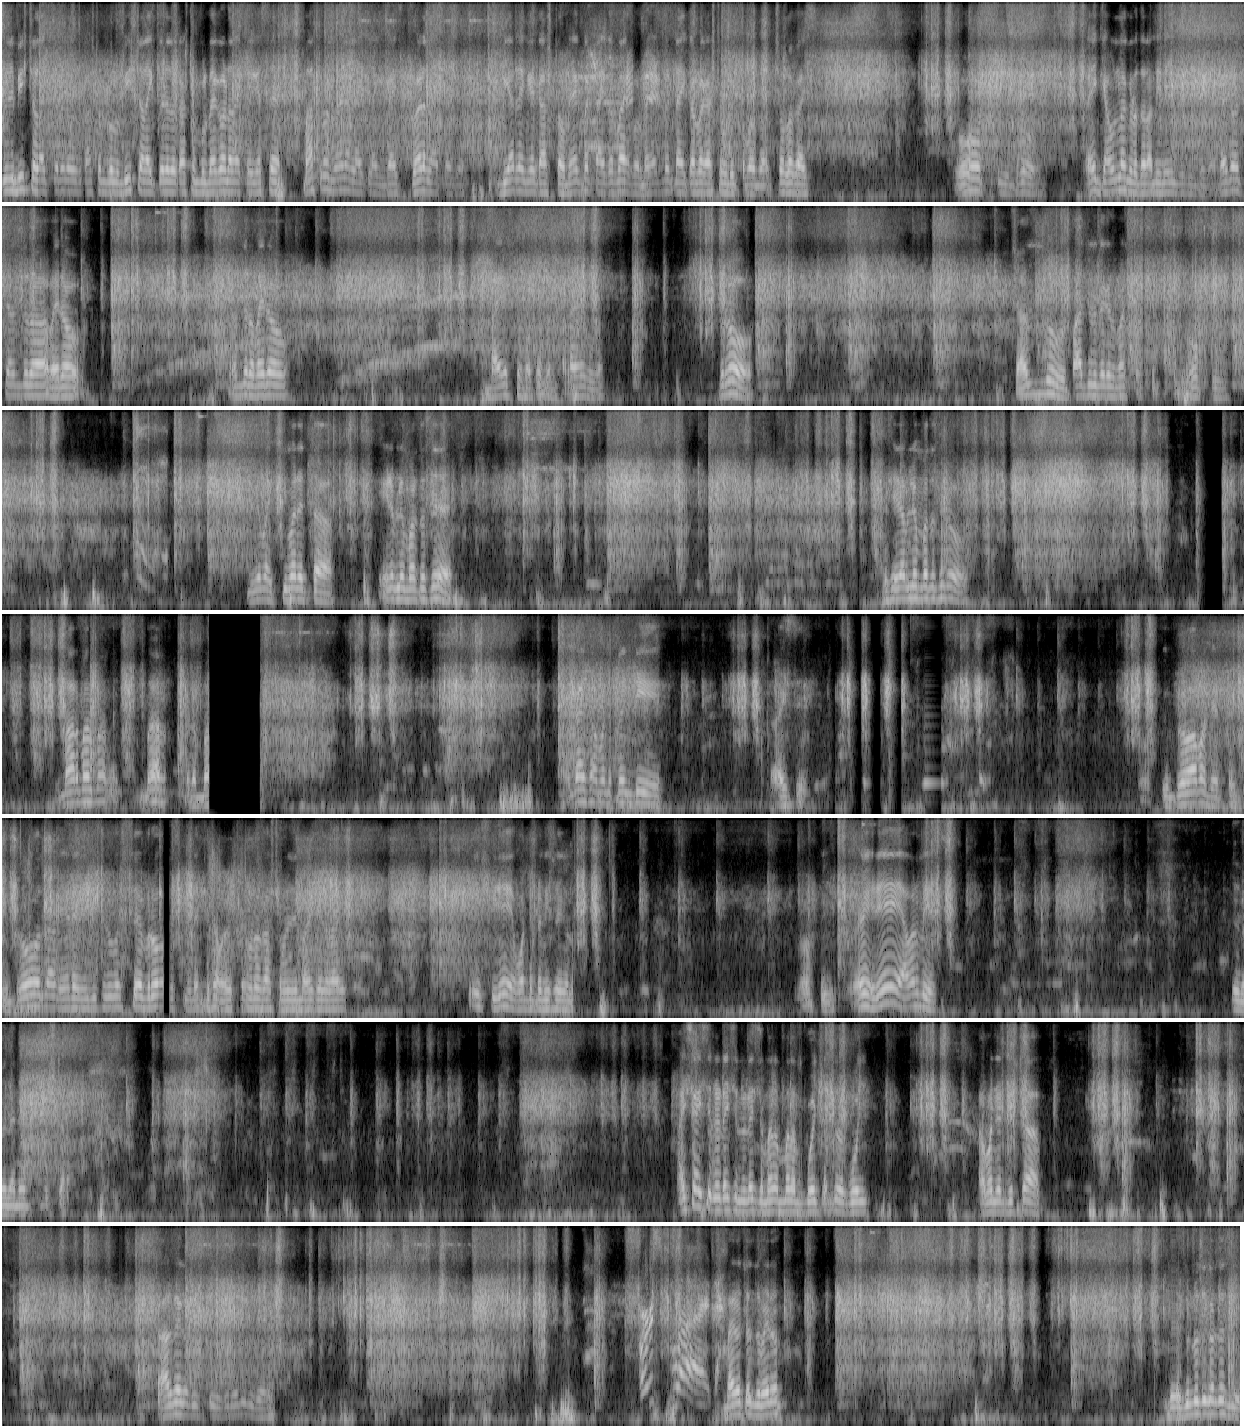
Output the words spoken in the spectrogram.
যদি বিশটা লাইক করে দেবো কাস্টম করব বিশটা লাইক করে দেবো কাস্টম করব এগারোটা লাইক হয়ে গেছে। মাত্র নয়টা লাইক লাগে গাইস নয়টা লাইক লাগে। বিয়ার র্যাঙ্কের কাস্টম একবার ট্রাই করবা এ করবা একবার ট্রাই করবা কাস্টম ঢুকতে পারবা। চলো গাইস ও ব্রো এই কেমন লাগল তার আমি নেই বুঝি চন্দ্রা, বাইরো চন্দ্রা, বাইরো বাইরে তো হতো না ব্রো চান্দু পাঁচ জন থেকে মাস ওকে। ইয়ে ভাই, কি মারে তা? এডব্লিউ মারতেছে? এডব্লিউ মারতেছিল? মার মার মার মার। এটা মার। গাইস আমাদের প্লেনটি আইছে ব্রো আমার নেট প্লেনটি ব্রো দা নেট এই শুরু করছে ব্রো আমার কোনো কাস্টমার যদি মাইকে ভাই। এই শিরে ওয়ানটা মিস হয়ে গেল? এই রে, আবার মিস নেট আইসে আইসে নেট আইসে নেট আইসে। মারাম মারাম বই চাপ বই আমার নেট ডিস্টার্ব কার ব্যাগে দিচ্ছি First blood. বাইরে চল তো বাইরে দুর্নীতি করতেছি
